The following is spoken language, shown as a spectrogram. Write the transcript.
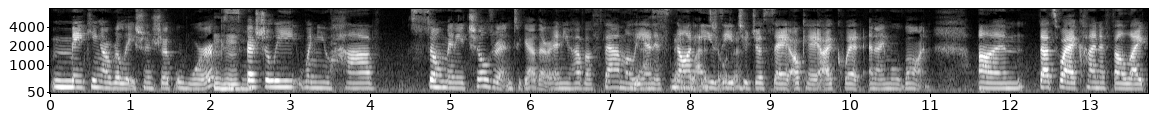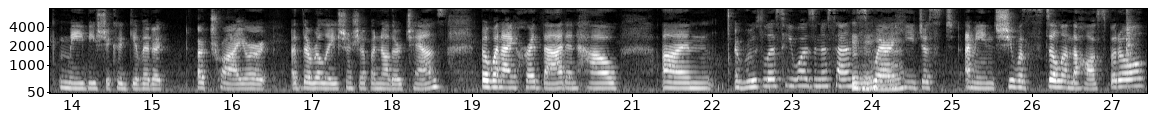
making a relationship work, especially when you have so many children together and you have a family and it's they have a lot not easy to just say okay i quit and i move on. Um, that's why i kind of felt like maybe she could give it a, a try or the relationship another chance. But when i heard that and how um, ruthless he was in a sense Mm-hmm. where he just i mean she was still in the hospital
